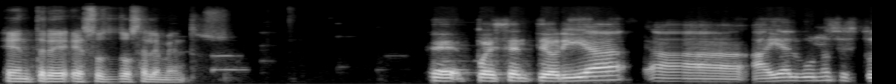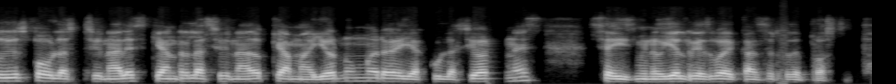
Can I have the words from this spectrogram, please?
entre esos dos elementos. Eh, pues en teoría ah, hay algunos estudios poblacionales que han relacionado que a mayor número de eyaculaciones se disminuye el riesgo de cáncer de próstata.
